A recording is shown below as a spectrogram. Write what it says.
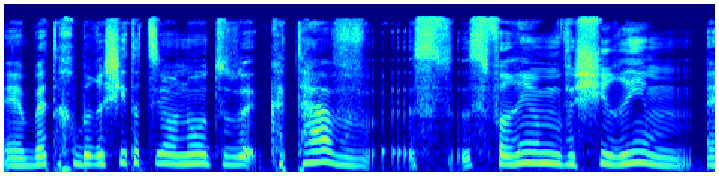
אה, בטח בראשית הציונות, כתב ספרים ושירים, אה,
